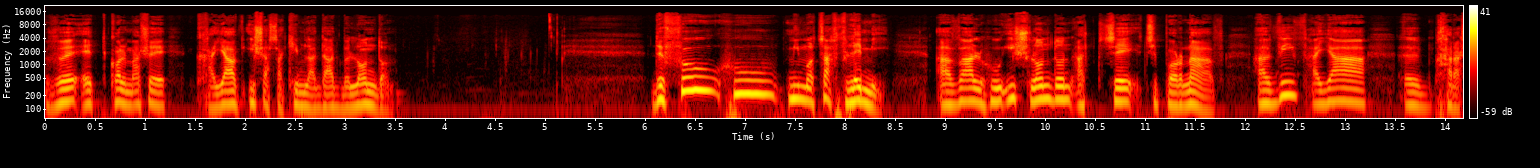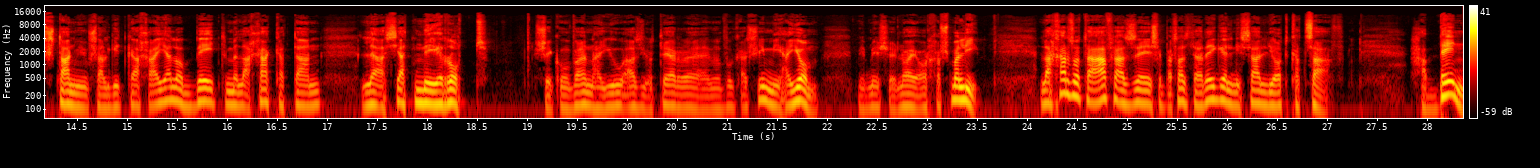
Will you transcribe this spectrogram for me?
ואת כל מה שחייב איש עסקים לדעת בלונדון. דפו הוא ממוצא פלמי, אבל הוא איש לונדון עד קצה ציפורניו. אביו היה אה, חרשתן, אם אפשר להגיד ככה, היה לו בית מלאכה קטן לעשיית נרות, שכמובן היו אז יותר אה, מבוקשים מהיום, מפני שלא היה אור חשמלי. לאחר זאת האף הזה שפצץ את הרגל ניסה להיות קצב. הבן,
